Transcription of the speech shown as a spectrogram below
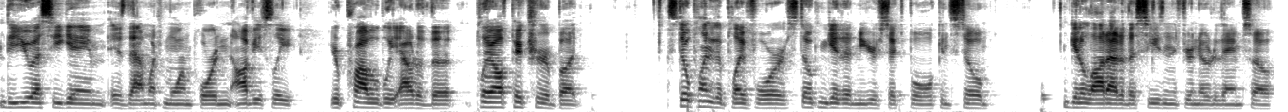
the USC game is that much more important. Obviously, you're probably out of the playoff picture, but still plenty to play for. Still can get a New Year's Six bowl. Can still get a lot out of the season if you're Notre Dame. So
